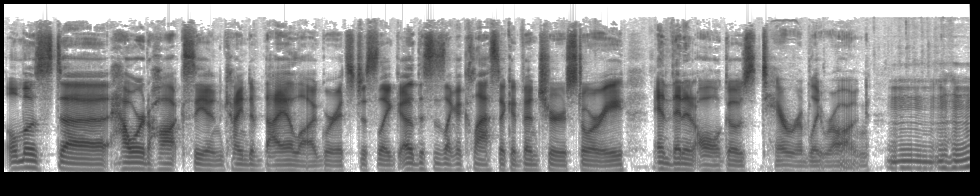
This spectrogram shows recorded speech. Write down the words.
almost uh howard hawksian kind of dialogue where it's just like oh this is like a classic adventure story and then it all goes terribly wrong mm-hmm.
